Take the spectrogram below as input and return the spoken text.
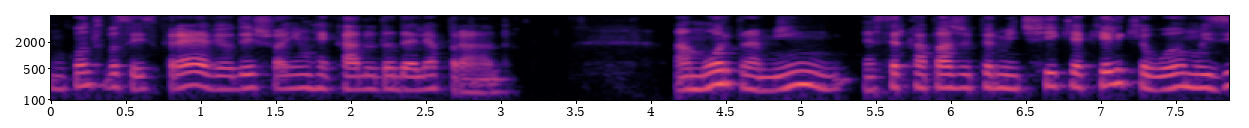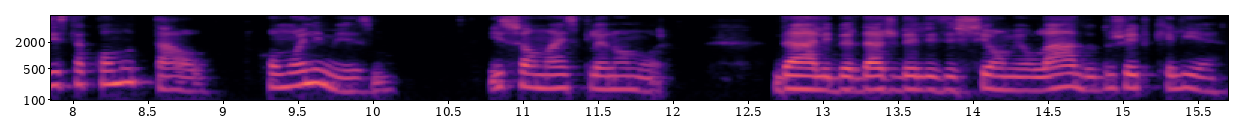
Enquanto você escreve, eu deixo aí um recado da Délia Prado. Amor para mim é ser capaz de permitir que aquele que eu amo exista como tal, como ele mesmo. Isso é o mais pleno amor. Dá a liberdade dele existir ao meu lado do jeito que ele é.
